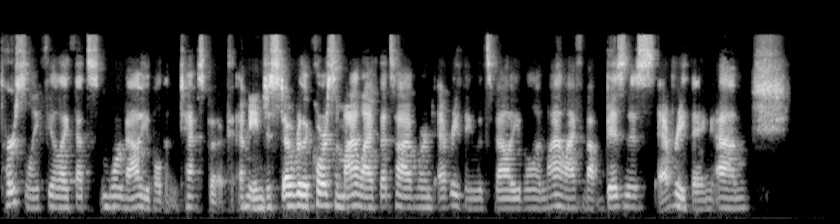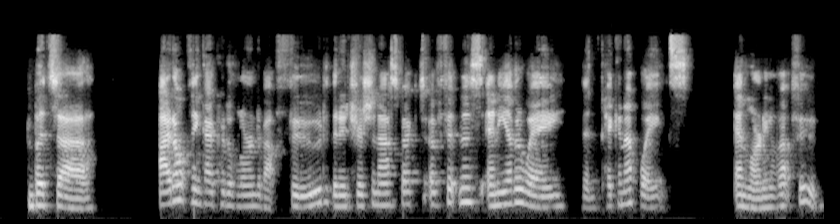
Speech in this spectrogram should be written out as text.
personally feel like that's more valuable than textbook. I mean, just over the course of my life, that's how I've learned everything that's valuable in my life about business, everything. Um, but uh, I don't think I could have learned about food, the nutrition aspect of fitness, any other way than picking up weights and learning about food.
